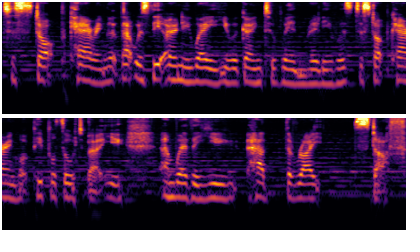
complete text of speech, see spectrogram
to stop caring that that was the only way you were going to win really was to stop caring what people thought about you and whether you had the right stuff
